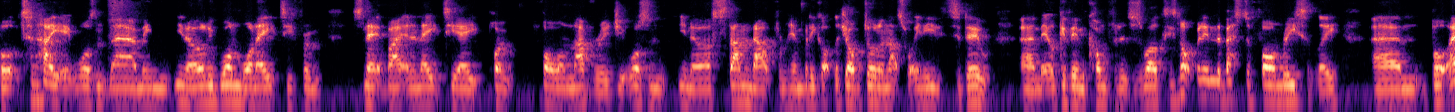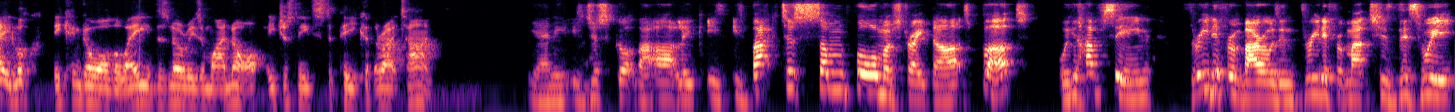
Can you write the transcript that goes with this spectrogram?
but tonight it wasn't there. I mean, you know, only one 180 from Snakebite and an 88 fall on average. It wasn't, you know, a standout from him, but he got the job done, and that's what he needed to do. Um, it'll give him confidence as well because he's not been in the best of form recently. Um, but hey, look, he can go all the way. There's no reason why not. He just needs to peak at the right time. Yeah, and he, he's just got that art, Luke. He's, he's back to some form of straight darts, but we have seen three different barrels in three different matches this week.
